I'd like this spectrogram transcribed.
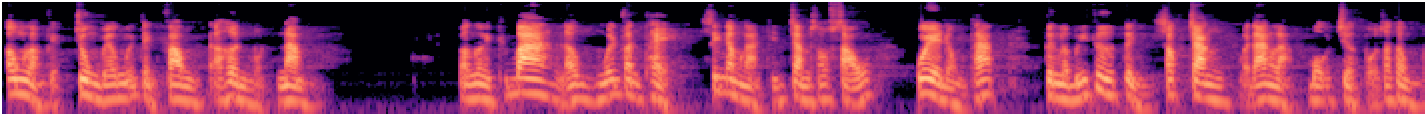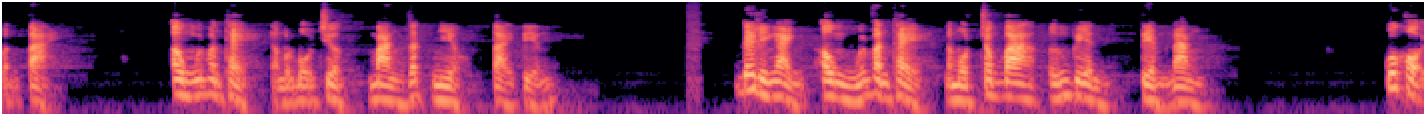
Ông làm việc chung với ông Nguyễn Thành Phong đã hơn một năm. Và người thứ ba là ông Nguyễn Văn Thể, sinh năm 1966, quê Đồng Tháp, từng là bí thư tỉnh Sóc Trăng và đang là Bộ trưởng Bộ Giao thông Vận tải. Ông Nguyễn Văn Thể là một bộ trưởng mang rất nhiều tài tiếng. Đây là hình ảnh ông Nguyễn Văn Thể là một trong ba ứng viên tiềm năng. Quốc hội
